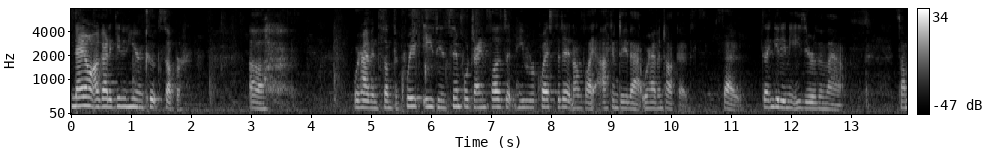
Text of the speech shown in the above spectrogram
now I got to get in here and cook supper. Uh, we're having something quick, easy, and simple. James loves it, and he requested it, and I was like, I can do that. We're having tacos. So, doesn't get any easier than that. So, I'm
